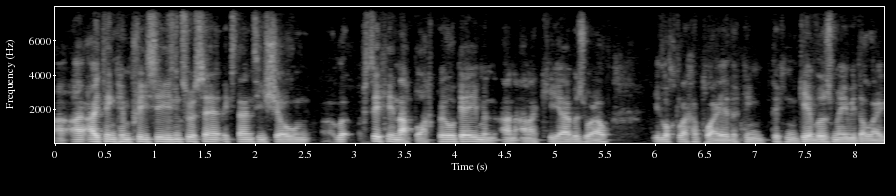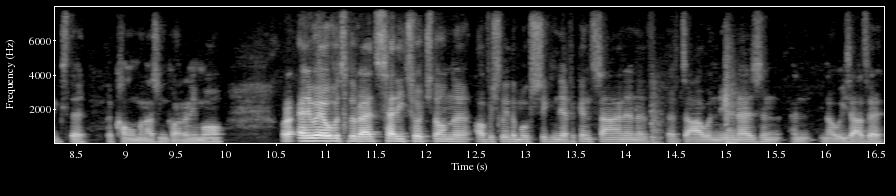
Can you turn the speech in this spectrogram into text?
I, I think in pre-season to a certain extent he's shown, particularly in that Blackpool game and, and, and at Kiev as well. He looked like a player that can that can give us maybe the legs that the Coleman hasn't got anymore. But anyway, over to the Reds. Teddy touched on the obviously the most significant signing of, of Darwin Núñez, and and you know he's had a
